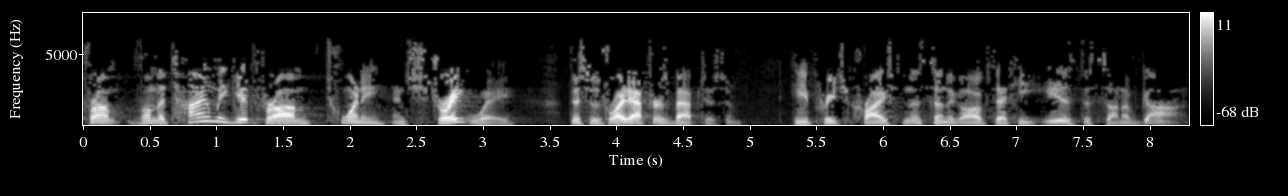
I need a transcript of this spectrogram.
From, from the time we get from 20 and straightway, this is right after his baptism, he preached Christ in the synagogues that he is the Son of God.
